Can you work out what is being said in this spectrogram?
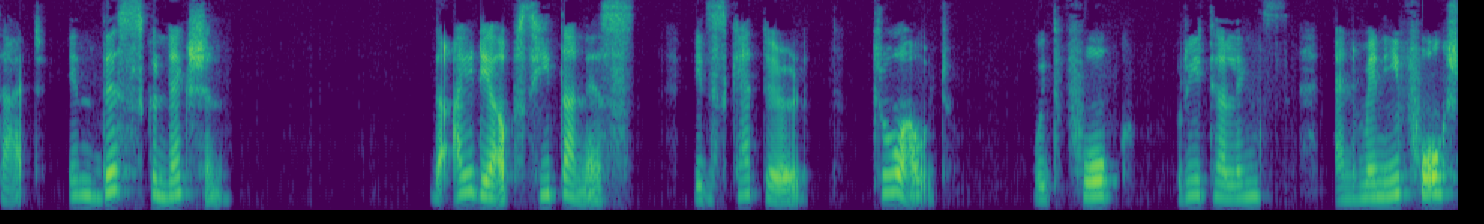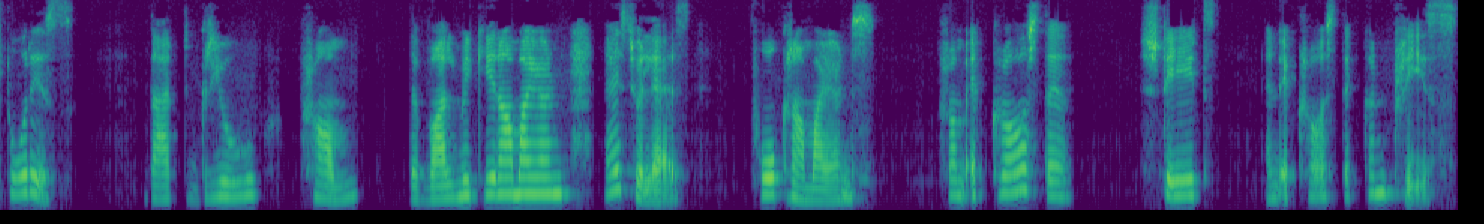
that in this connection, the idea of Sita-ness is scattered throughout with folk retellings and many folk stories that grew from the Valmiki Ramayana as well as folk Ramayans from across the states and across the countries.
